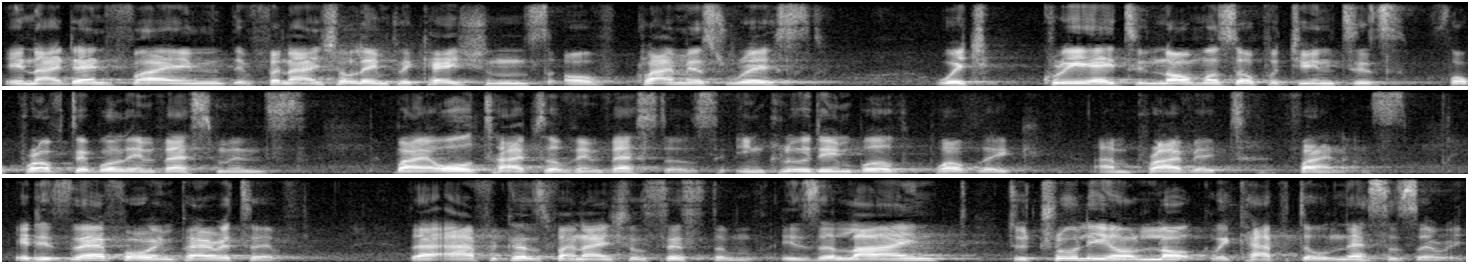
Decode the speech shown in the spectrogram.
In identifying the financial implications of climate risk, which create enormous opportunities for profitable investments by all types of investors, including both public and private finance. It is therefore imperative that Africa's financial system is aligned to truly unlock the capital necessary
